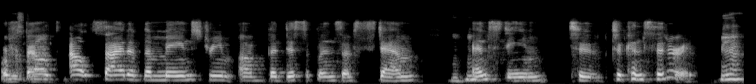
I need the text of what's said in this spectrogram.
or felt outside of the mainstream of the disciplines of STEM mm-hmm. and STEAM to to consider it. Yeah.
